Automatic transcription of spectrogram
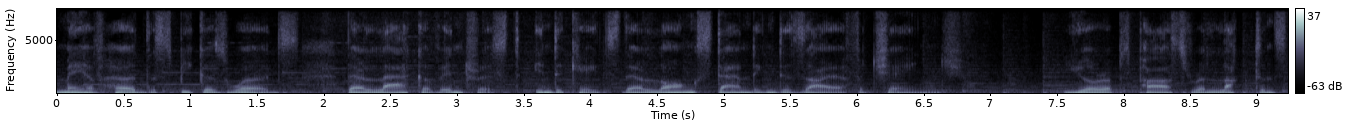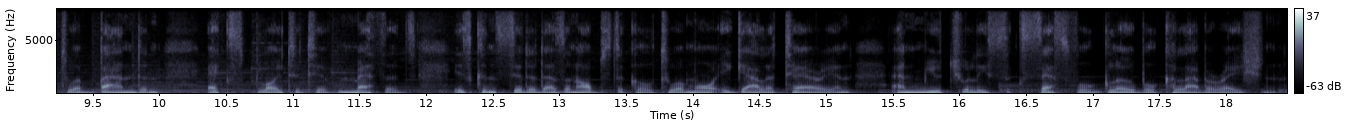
may have heard the speaker's words, their lack of interest indicates their long-standing desire for change. Europe's past reluctance to abandon exploitative methods is considered as an obstacle to a more egalitarian and mutually successful global collaboration,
